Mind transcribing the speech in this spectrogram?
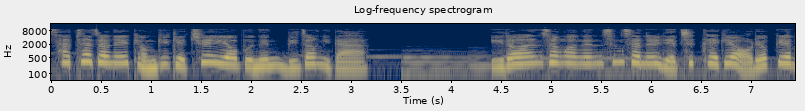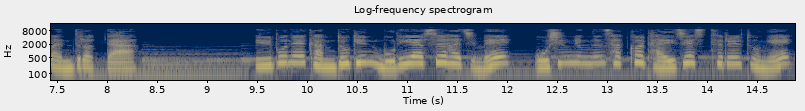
4차전의 경기 개최 여부는 미정이다. 이러한 상황은 승산을 예측하기 어렵게 만들었다. 일본의 감독인 모리아스 하짐의 56는 사커 다이제스트를 통해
